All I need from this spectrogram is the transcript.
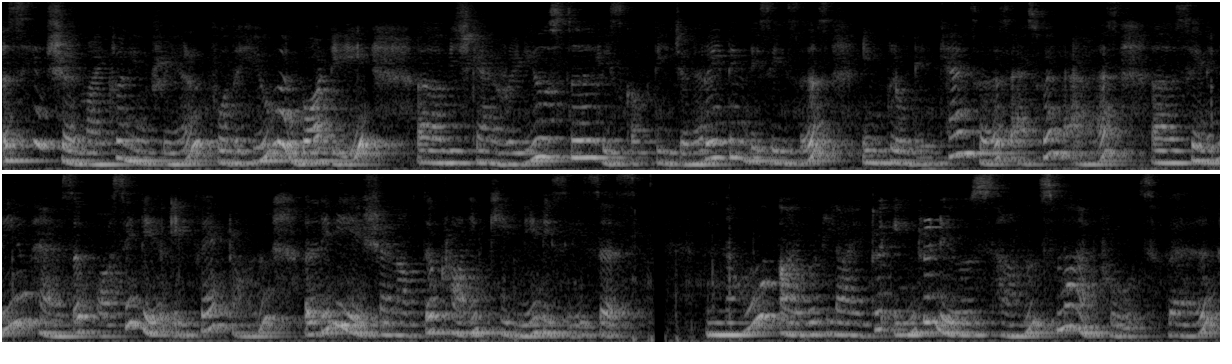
essential micronutrient for the human body uh, which can reduce the risk of degenerative diseases including cancers as well as uh, selenium has a positive effect on alleviation of the chronic kidney diseases. Now I would like to introduce some smart foods. Well,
